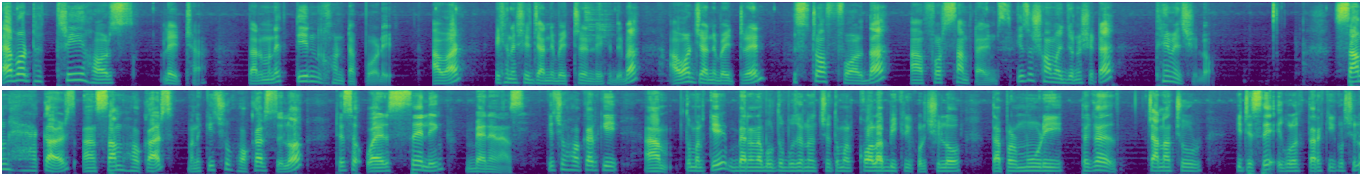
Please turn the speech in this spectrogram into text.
অ্যাবাউট থ্রি হর্স লেটার তার মানে তিন ঘণ্টা পরে, আবার এখানে সে জার্নি বাই ট্রেন লিখে দিবা। Our journey by train stop for the for some times কিছু সময়ের জন্য সেটা থেমেছিল। সাম হ্যাকার্স সাম হকার্স মানে কিছু হকার ছিল, ঠিক আছে ওয়ার সেলিং ব্যানানাস কিছু হকার কি তোমার কি ব্যানানা বলতে বোঝানো হচ্ছে, তোমার কলা বিক্রি করছিল, তারপর মুড়ি থেকে চানাচুর ইটেসে এগুলো তারা কি করছিল,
